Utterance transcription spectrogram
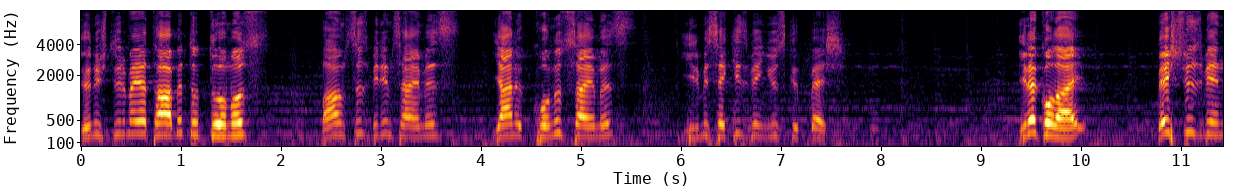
dönüştürmeye tabi tuttuğumuz bağımsız birim sayımız yani konut sayımız 28.145. Dile kolay 500 bin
